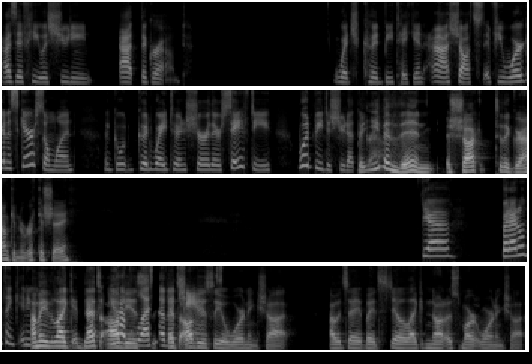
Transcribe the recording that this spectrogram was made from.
As if he was shooting at the ground. Which could be taken as shots. If you were going to scare someone, a good, good way to ensure their safety would be to shoot at the But ground. even then, a shock to the ground can ricochet. yeah, but I don't think any. I mean, like eh, that's obvious. less of a That's obviously a warning shot. I would say, but it's still like not a smart warning shot.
